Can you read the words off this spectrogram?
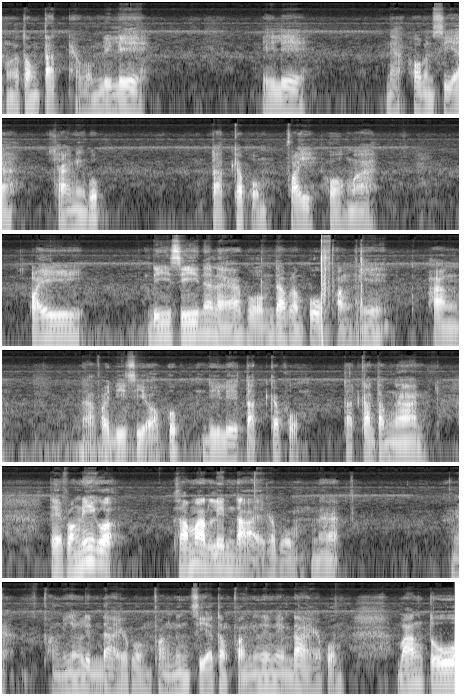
มันก็ต้องตัดครับผมรีเลย์รีเลย์นะพอมันเสียข้างหนึ่งปุ๊บตัดครับผมไฟออกมาไฟ DC นั่นแหละครับผมดับลำโพงฝั่งนี้พังนะไฟ DC ออกปุ๊บดีเลย์ตัดครับผมตัดการทำงาน แต่ฝั่งนี้ก็สามารถเล่นได้ครับผมนะฮะเนี่ยฝั่งนี้ยังเล่นได้ครับผมฝั่งหนึงเสียต้องฝั่งนึงเล่นได้ครับผมบางตัว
